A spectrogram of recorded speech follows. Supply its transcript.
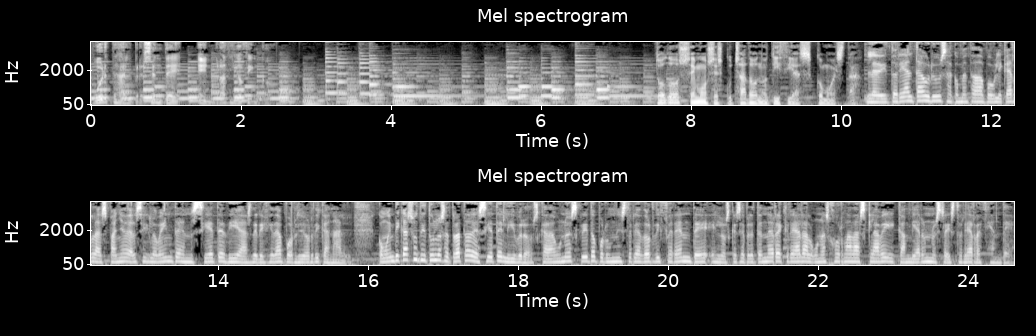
Puerta al presente en Radio 5. Todos hemos escuchado noticias como esta. La editorial Taurus ha comenzado a publicar La España del siglo XX en siete días, dirigida por Jordi Canal. Como indica su título, se trata de siete libros, cada uno escrito por un historiador diferente, en los que se pretende recrear algunas jornadas clave que cambiaron nuestra historia reciente.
